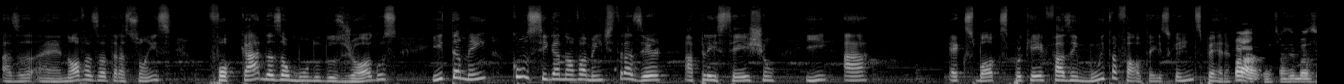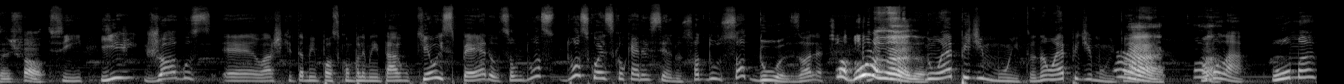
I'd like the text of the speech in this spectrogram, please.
as- é, novas atrações focadas ao mundo dos jogos e também consiga novamente trazer a PlayStation e a Xbox, porque fazem muita falta, é isso que a gente espera. Fazem, fazem bastante falta. Sim. E jogos, é, eu acho que também posso complementar. O que eu espero são duas, duas coisas que eu quero esse ano. Só, du só duas, olha. Só duas, Nando? Não é pedir muito, não é pedir muito. Ah, Vamos lá. Uma.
